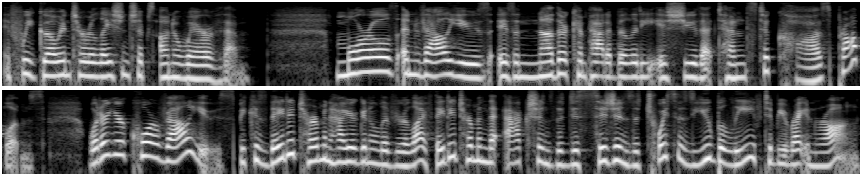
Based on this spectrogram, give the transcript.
if we go into relationships unaware of them. Morals and values is another compatibility issue that tends to cause problems. What are your core values? Because they determine how you're going to live your life. They determine the actions, the decisions, the choices you believe to be right and wrong.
